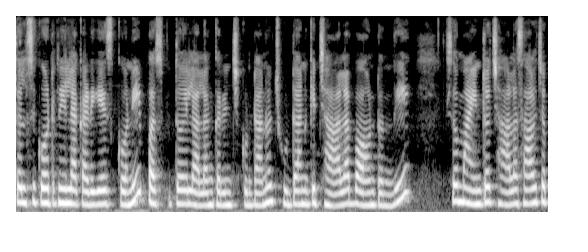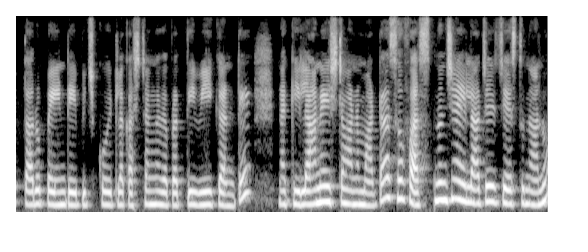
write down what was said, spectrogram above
తులసి కోటని ఇలా కడిగేసుకొని పసుపుతో ఇలా అలంకరించుకుంటాను. చూడడానికి చాలా బాగుంటుంది. సో మా ఇంట్లో చాలాసార్లు చెప్తారు పెయింట్ వేయించుకో ఇట్లా కష్టం కదా ప్రతి వీక్ అంటే నాకు ఇలానే ఇష్టం అనమాట సో ఫస్ట్ నుంచి నేను ఇలా చేస్తున్నాను.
